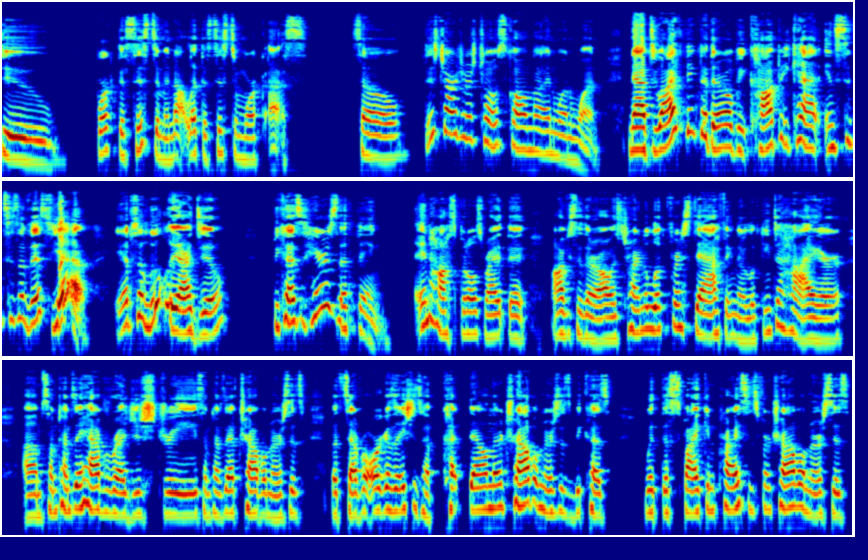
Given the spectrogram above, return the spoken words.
to work the system and not let the system work us. So this charger is chose call 911. Now, do I think that there will be copycat instances of this? Yeah, absolutely I do. Because here's the thing in hospitals, right? They obviously they're always trying to look for staffing. They're looking to hire. Um, sometimes they have registry. Sometimes they have travel nurses. But several organizations have cut down their travel nurses because with the spike in prices for travel nurses,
